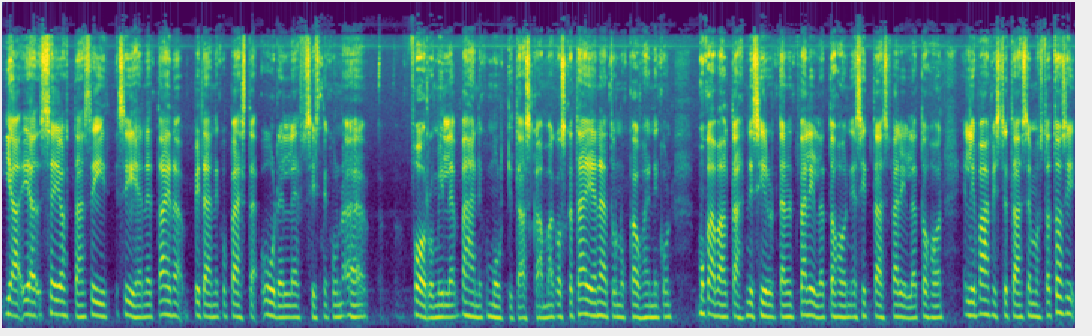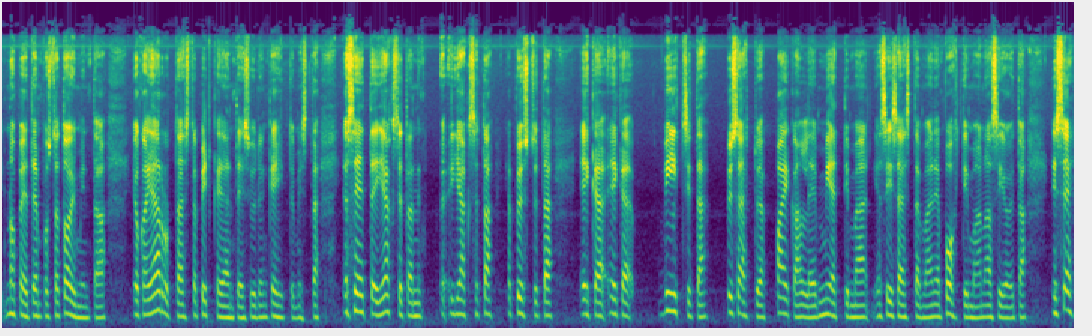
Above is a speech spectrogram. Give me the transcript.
Ja, ja se johtaa si- siihen, että aina pitää niin kuin päästä uudelle siis niin kuin, ö, foorumille vähän niin kuin multitaskaamaan, koska tämä ei enää tunnu kauhean niin kuin mukavalta, niin siirrytään nyt välillä tohon ja sitten taas välillä tohon. Eli vahvistetaan semmoista tosi nopeatempoista toimintaa, joka jarruttaa sitä pitkäjänteisyyden kehittymistä. Ja se, että ei jakseta, niin, jakseta ja pystytä eikä, eikä viitsitä pysähtyä paikalleen miettimään ja sisäistämään ja pohtimaan asioita, niin se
